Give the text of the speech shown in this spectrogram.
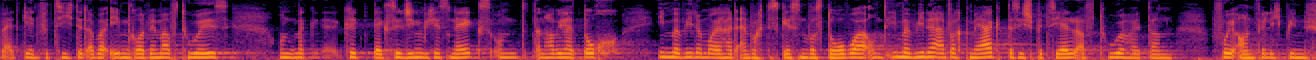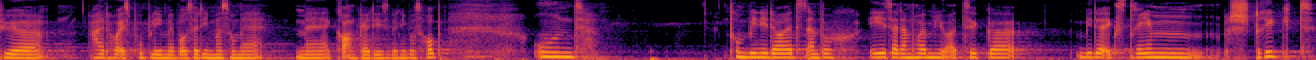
weitgehend verzichtet, aber eben gerade wenn man auf Tour ist und man kriegt Backstage irgendwelche Snacks und dann habe ich halt doch immer wieder mal halt einfach das gegessen, was da war und immer wieder einfach gemerkt, dass ich speziell auf Tour halt dann voll anfällig bin für halt Halsprobleme, was halt immer so meine, meine Krankheit ist, wenn ich was hab. Und Darum bin ich da jetzt einfach eh seit einem halben Jahr circa wieder extrem strikt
